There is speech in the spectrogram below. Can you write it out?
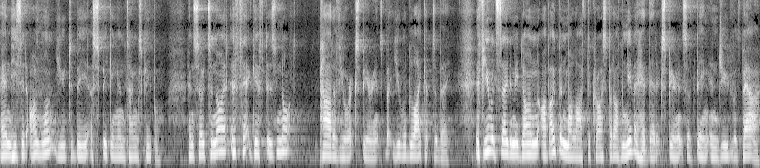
And he said, I want you to be a speaking in tongues people. And so tonight, if that gift is not part of your experience, but you would like it to be, if you would say to me, Don, I've opened my life to Christ, but I've never had that experience of being endued with power.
